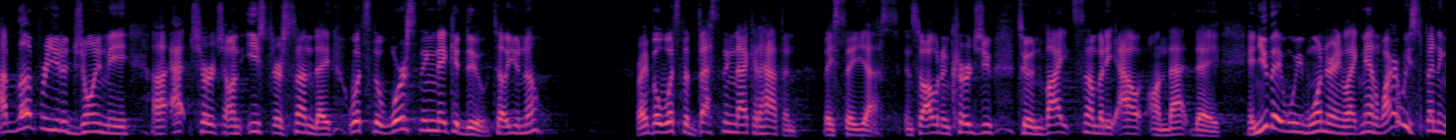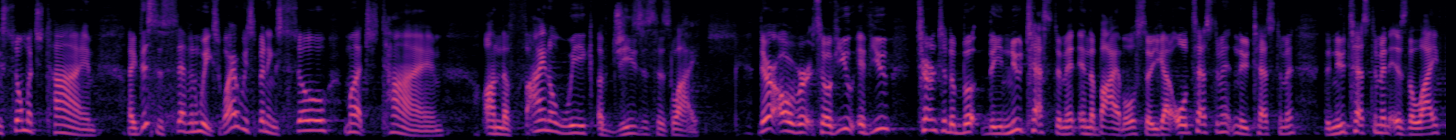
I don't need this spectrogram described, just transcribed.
I'd love for you to join me uh, at church on Easter Sunday." What's the worst thing they could do? Tell you no right? But what's the best thing that could happen? They say yes. And so I would encourage you to invite somebody out on that day. And you may be wondering, like, man, why are we spending so much time? Like, this is seven weeks. Why are we spending so much time on the final week of Jesus' life? There are over, so if you if you turn to the book, the New Testament in the Bible, so you got Old Testament and New Testament. The New Testament is the life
